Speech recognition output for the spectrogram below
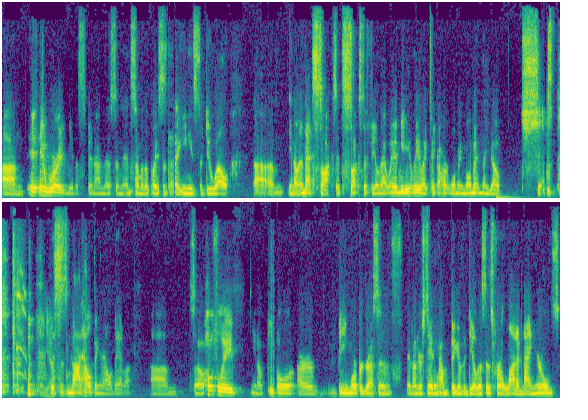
Um, it, it worried me the spin on this and, and some of the places that he needs to do well. Um, you know, and that sucks. It sucks to feel that way immediately, like take a heartwarming moment and then go, shit, Yeah. this is not helping in Alabama. Um, so hopefully you know, people are being more progressive and understanding how big of a deal this is for a lot of nine year olds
